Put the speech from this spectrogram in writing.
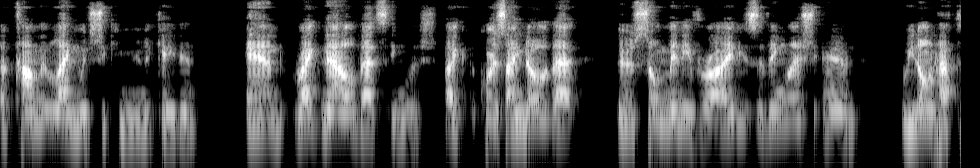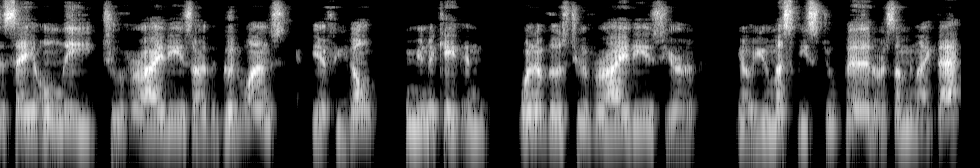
a common language to communicate in. And right now, that's English. Like, of course, I know that there's so many varieties of English, and we don't have to say only two varieties are the good ones. If you don't communicate in one of those two varieties, you're, you know, you must be stupid or something like that.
